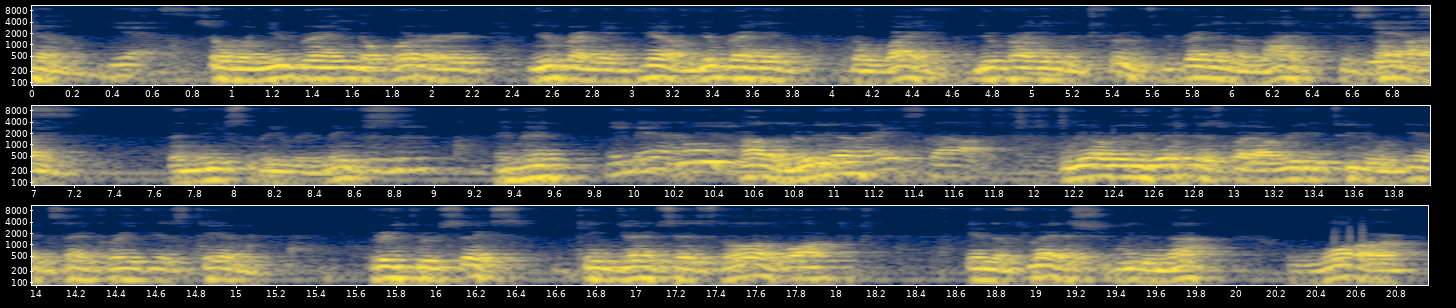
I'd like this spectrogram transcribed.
Him. Yes. So when you bring the word, you're bringing Him. You're bringing the way. You're bringing the truth. You're bringing the life to somebody Yes. that needs to be released. Amen. Amen. Hallelujah. Praise God. We already read this, but I'll read it to you again. 2 Corinthians 10, 3 through 6. King James says, Though I walk in the flesh, we do not war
